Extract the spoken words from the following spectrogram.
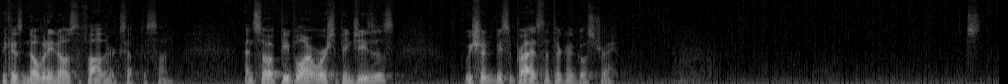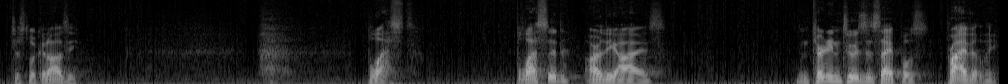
Because nobody knows the Father except the Son. And so if people aren't worshiping Jesus, we shouldn't be surprised that they're going to go astray. Just, look at Ozzy. Blessed. Blessed are the eyes. And turning to his disciples privately,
